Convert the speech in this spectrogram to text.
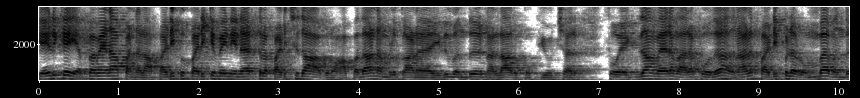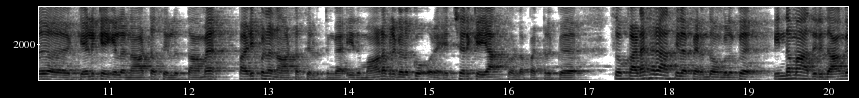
கேளிக்கை எப்போ வேணால் பண்ணலாம். படிப்பு படிக்க வேண்டிய நேரத்தில் படித்து தான் ஆகணும். அப்போ தான் நம்மளுக்கான இது வந்து நல்லாயிருக்கும் ஃப்யூச்சர் ஸோ எக்ஸாம் வேறு வரப்போகுது. அதனால் படிப்பில் ரொம்ப வந்து கேளிக்கைகளை நாட்டம் செலுத்தாமல் படிப்பில் நாட்டம் செலுத்துங்க. இது மாணவர்களுக்கு ஒரு எச்சரிக்கையாக சொல்லப்பட்டிருக்கு. ஸோ கடகராசியில் பிறந்தவங்களுக்கு இந்த மாதிரி தாங்க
